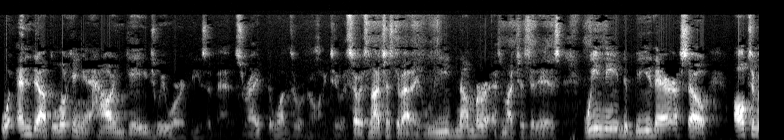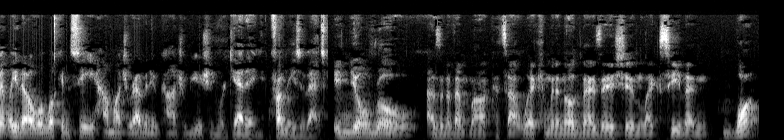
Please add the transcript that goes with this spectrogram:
we'll end up looking at how engaged we were at these events, right? The ones that we're going to. So it's not just about a lead number as much as it is we need to be there. So ultimately, though, we'll look and see how much revenue contribution we're getting from these events. in your role as an event marketer, working with an organization like Cvent, what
